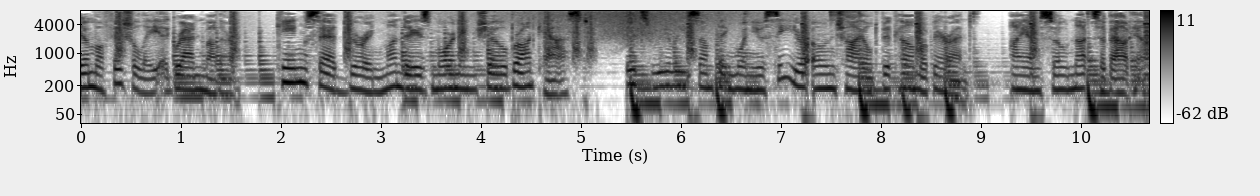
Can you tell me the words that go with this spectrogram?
I'm officially a grandmother. King said during Monday's morning show broadcast. It's really something when you see your own child become a parent. I am so nuts about him.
